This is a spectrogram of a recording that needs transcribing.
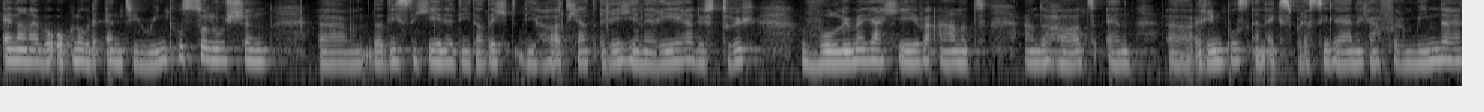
En dan hebben we ook nog de Anti-Wrinkle Solution. Um, dat is degene die dat echt die huid gaat regenereren, dus terug volume gaat geven aan, het, aan de huid en uh, rimpels en expressielijnen gaat verminderen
